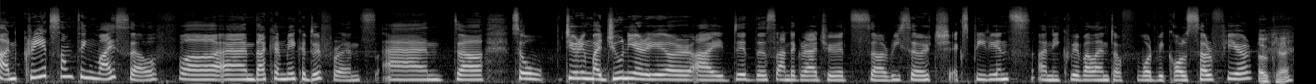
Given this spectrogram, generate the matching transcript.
and create something myself, uh, and that can make a difference. And uh, so during my junior year, I did this undergraduate's uh, research experience, an equivalent of what we call SURF here. Okay.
